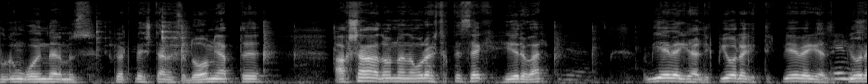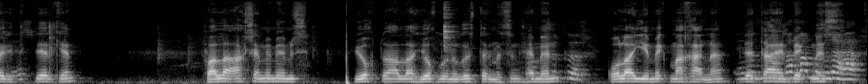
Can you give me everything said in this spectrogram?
Bugün koyunlarımız 4-5 tanesi doğum yaptı. Akşama kadar onlarla uğraştık desek yeri var. Evet. Bir eve geldik, bir oraya gittik, bir eve geldik, bir oraya Yemişler. gittik derken vallahi akşam yemeğimiz yoktu. Allah yokluğunu göstermesin. Hemen şükür. kolay yemek makarna, En bir de azından tahin kafamız pekmez, rahat.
